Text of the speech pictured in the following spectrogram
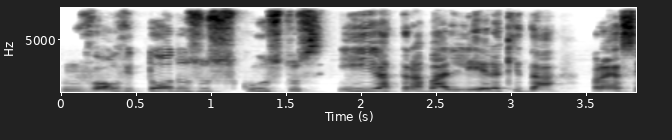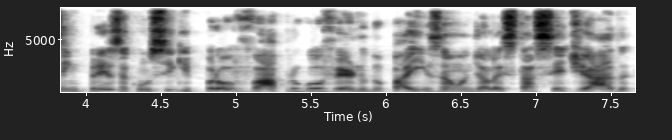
envolve todos os custos e a trabalheira que dá para essa empresa conseguir provar para o governo do país onde ela está sediada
